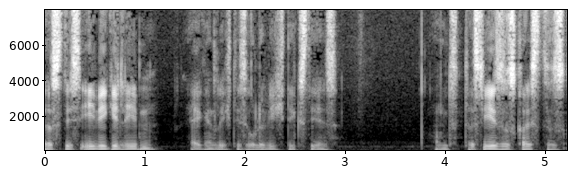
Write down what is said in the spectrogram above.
dass das ewige Leben eigentlich das Allerwichtigste ist. Und dass Jesus Christus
